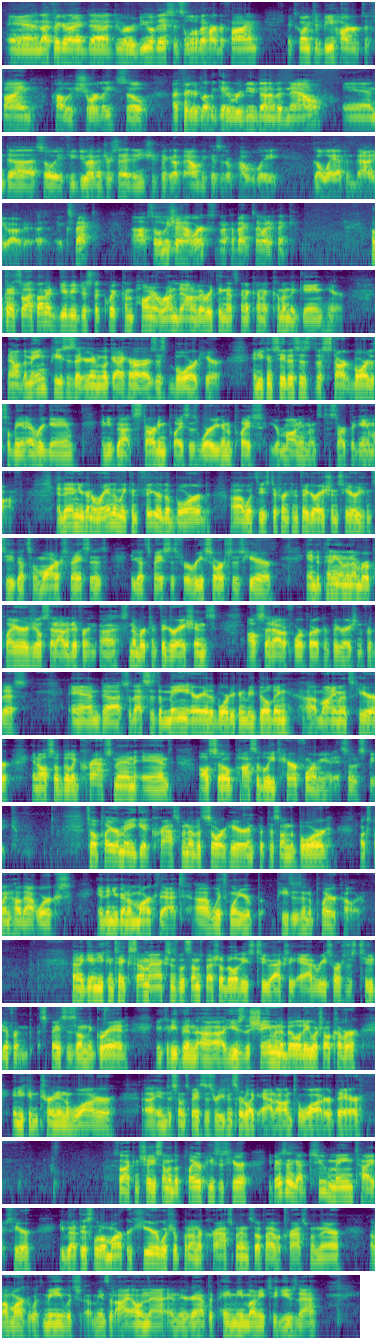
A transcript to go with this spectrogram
and I figured I'd uh, do a review of this. It's a little bit hard to find. It's going to be harder to find probably shortly. So I figured let me get a review done of it now. And uh, so if you do have interest in it then you should pick it up now because it'll probably go way up in value I would uh, expect uh, so let me show you how it works and I'll come back and tell you what I think. Okay, so I thought I'd give you just a quick component rundown of everything that's going to kind of come in the game here. Now, the main pieces that you're going to look at here are this board here. And you can see this is the start board. This will be in every game. And you've got starting places where you're going to place your monuments to start the game off. And then you're going to randomly configure the board uh, with these different configurations here. You can see you've got some water spaces. You've got spaces for resources here. And depending on the number of players, you'll set out a different uh, number of configurations. I'll set out a four-player configuration for this. And uh, so this is the main area of the board you're going to be building uh, monuments here and also building craftsmen and also possibly terraforming it, so to speak. So a player may get craftsmen of a sort here and put this on the board. I'll explain how that works. And then you're going to mark that uh, with one of your pieces in a player color. And again, you can take some actions with some special abilities to actually add resources to different spaces on the grid. You could even uh, use the Shaman ability, which I'll cover, and you can turn in water uh, into some spaces or even sort of like add on to water there. So I can show you some of the player pieces here. You basically got two main types here. You've got this little marker here, which you'll put on a craftsman. So if I have a craftsman there, then I'll mark it with me, which uh, means that I own that, and you're going to have to pay me money to use that.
